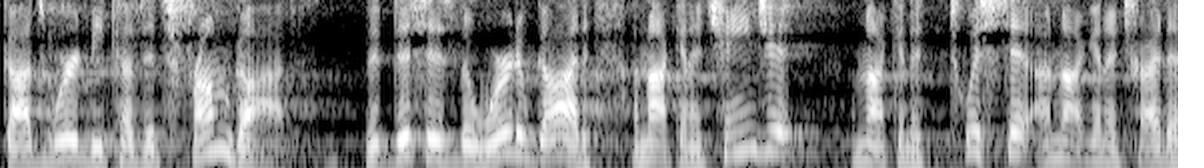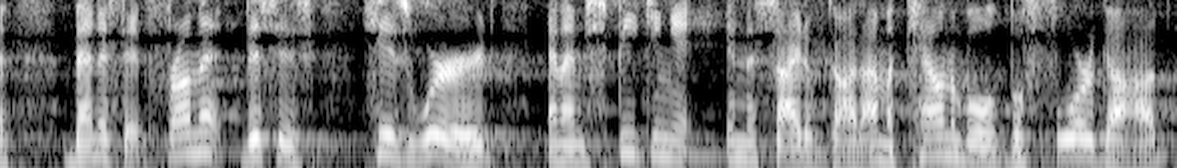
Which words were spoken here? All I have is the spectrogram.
God's word because it's from God. That this is the word of God. I'm not going to change it. I'm not going to twist it. I'm not going to try to benefit from it. This is his word and I'm speaking it in the sight of God. I'm accountable before God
